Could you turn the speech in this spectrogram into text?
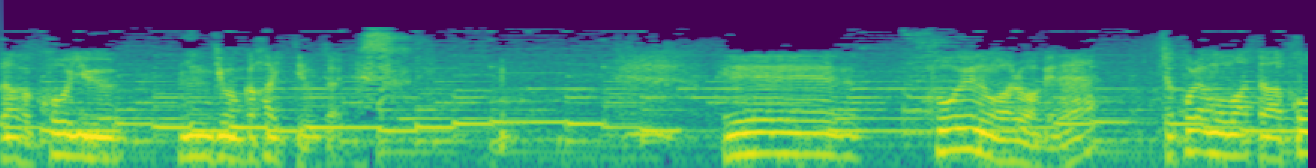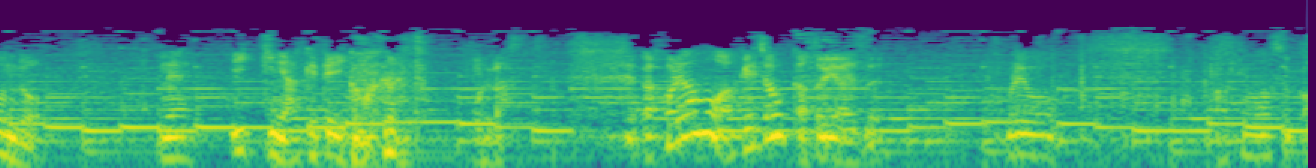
あ、なんかこういう人形が入ってるみたいです。へえ、こういうのがあるわけね。じゃあこれもまた今度、ね、一気に開けていこうかなと思います。これはもう開けちゃおうか、とりあえず。これを、開けますか。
